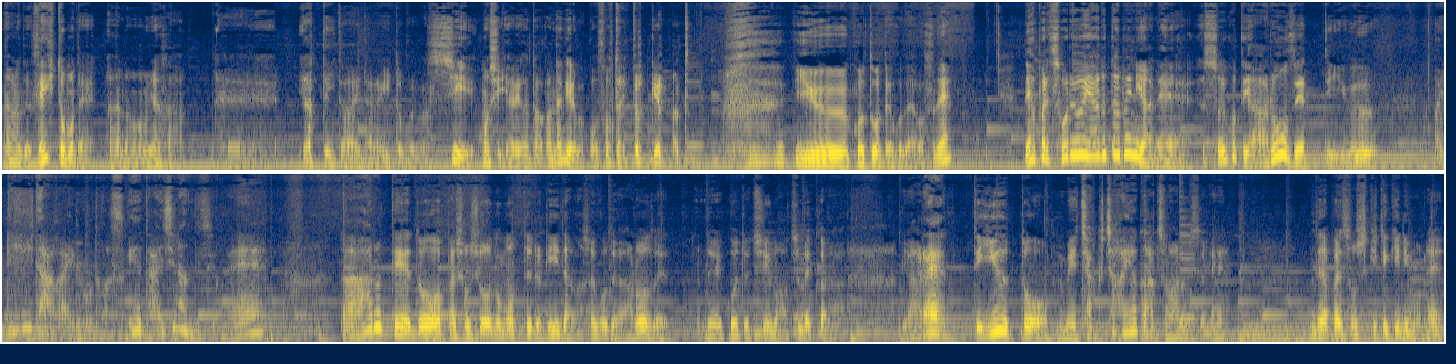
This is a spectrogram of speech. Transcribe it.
なので、ぜひともね、あの、皆さん、えー、やっていただいたらいいと思いますし、もしやり方わかんなければご相談いただければということでございますね。で、やっぱりそれをやるためにはね、そういうことやろうぜっていう、やっぱりリーダーがいることがすげえ大事なんですよね。だからある程度やっぱり所掌の持ってるリーダーがそういうことやろうぜでこうやってチームを集めるからやれって言うとめちゃくちゃ早く集まるんですよね。でやっぱり組織的にもね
